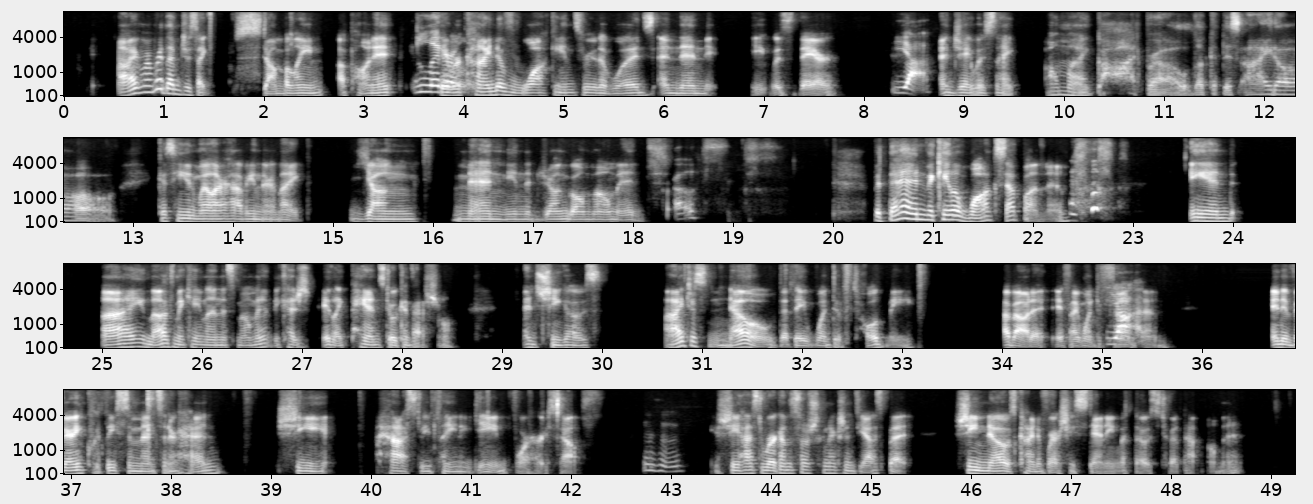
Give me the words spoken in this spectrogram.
I remember them just like stumbling upon it. literally, They were kind of walking through the woods and then it was there. yeah, And Jay was like, Oh my God, bro, look at this idol. Because he and Will are having their like young men in the jungle moment. gross. But then Michaela walks up on them. and I loved Michaela in this moment because it like pans to a confessional. And she goes, I just know that they wouldn't have told me about it if I wouldn't have found Yeah. them. And it very quickly cements in her head she has to be playing a game for herself. hmm She has to work on the social connections, yes, but she knows kind of where she's standing with those two at that moment.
